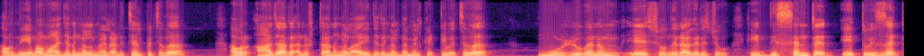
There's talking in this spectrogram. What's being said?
അവർ നിയമമായി ജനങ്ങളുടെ മേൽ അടിച്ചേൽപ്പിച്ചത് അവർ ആചാര അനുഷ്ഠാനങ്ങളായി ജനങ്ങളുടെ മേൽ കെട്ടിവെച്ചത് മുഴുവനും യേശു നിരാകരിച്ചു. He dissented A to Z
